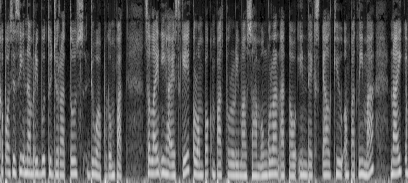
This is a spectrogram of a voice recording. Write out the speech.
ke posisi 6.724. Selain IHSG, kelompok 45 saham unggulan atau indeks LQ45 naik 4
